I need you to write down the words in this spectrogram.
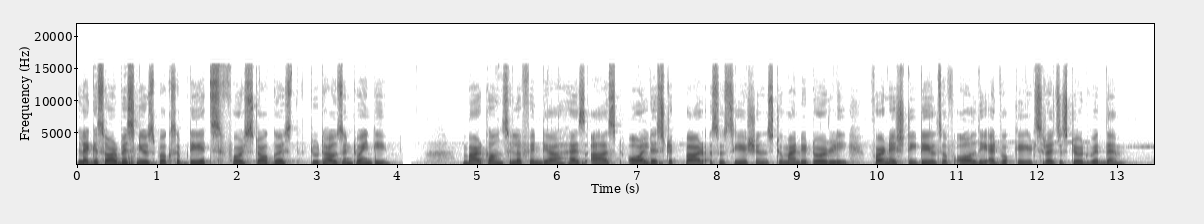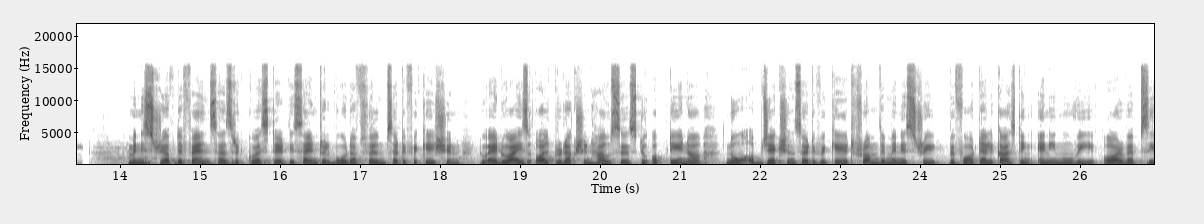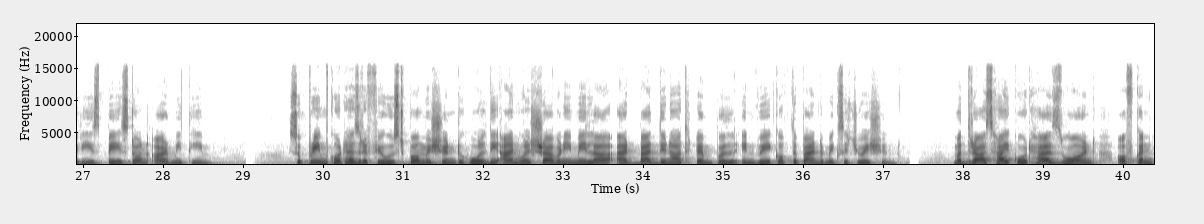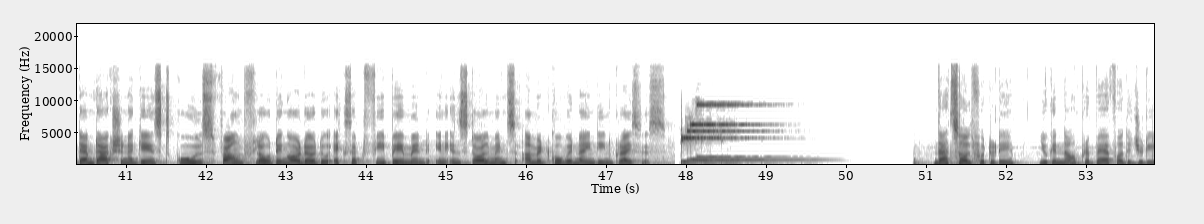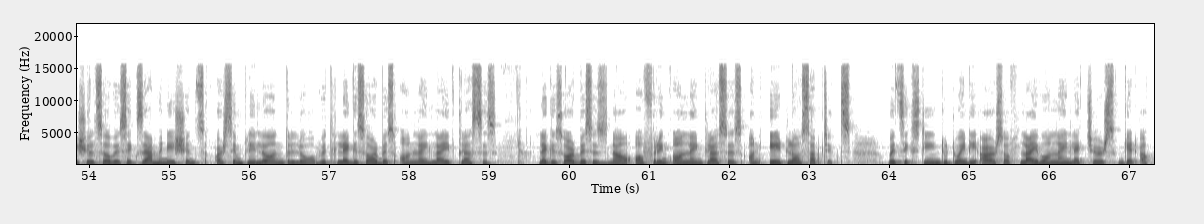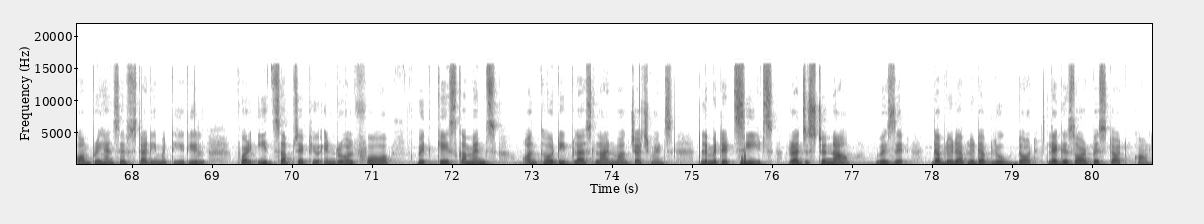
Legis Orbis Newsbox Updates 1st August 2020. Bar Council of India has asked all district bar associations to mandatorily furnish details of all the advocates registered with them. Ministry of Defence has requested the Central Board of Film Certification to advise all production houses to obtain a no objection certificate from the ministry before telecasting any movie or web series based on army theme. Supreme Court has refused permission to hold the annual Shravani Mela at Baidyanath temple in wake of the pandemic situation. Madras High Court has warned of contempt action against schools found floating order to accept fee payment in installments amid COVID-19 crisis. That's all for today. You can now prepare for the judicial service examinations or simply learn the law with Legis Orbis online live classes. Legis Orbis is now offering online classes on 8 law subjects. With 16 to 20 hours of live online lectures, get a comprehensive study material for each subject you enroll for with case comments on 30 plus landmark judgments. Limited seats, register now. Visit www.legisorbis.com.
